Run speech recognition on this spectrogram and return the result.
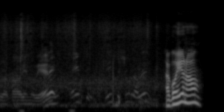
tú la estabas viendo bien. Vente, vente, ¿Ha cogido o no?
